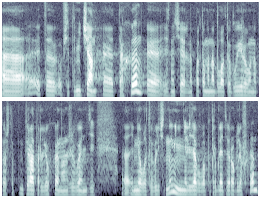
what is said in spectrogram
А, это вообще-то не Чан, это Хэн э, изначально. Потом она была табуирована, потому что император Лю Хэн, он же Венди, Э, имел это в личном имени, нельзя было употреблять иероглиф хэн,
